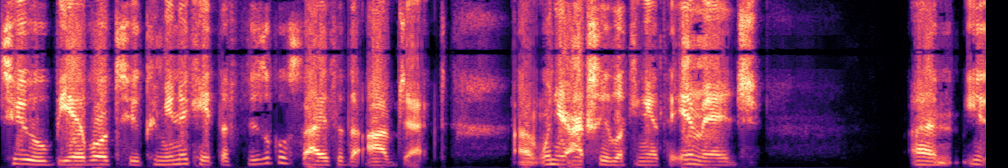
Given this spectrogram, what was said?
to be able to communicate the physical size of the object. Um, when you're actually looking at the image, um, you,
